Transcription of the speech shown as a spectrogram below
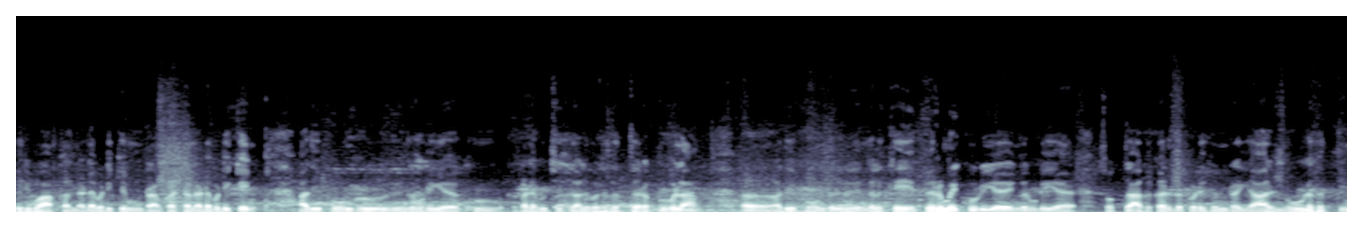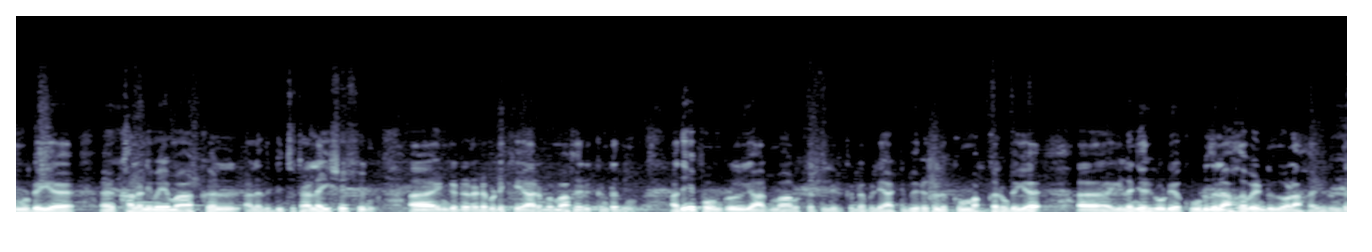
விரிவாக்க நடவடிக்கை மூன்றாம் கட்ட நடவடிக்கை. அதே போன்று எங்களுடைய கடவுச்சீட்டு அலுவலக திறப்பு விழா. அதே போன்று எங்களுக்கே பெருமைக்குரிய எங்களுடைய சொத்தாக கருதப்படுகின்ற யாழ் நூலகத்தினுடைய கலனிமயமாக்கல் அல்லது டிஜிட்டலைசேஷன் என்கின்ற நடவடிக்கை ஆரம்பமாக இருக்கின்றது. அதே போன்று யாழ் மாவட்டத்தில் இருக்கின்ற விளையாட்டு வீரர்களுக்கும் மக்களுடைய இளைஞர்களுடைய கூடுதலாக வேண்டுகோளாக இருந்த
